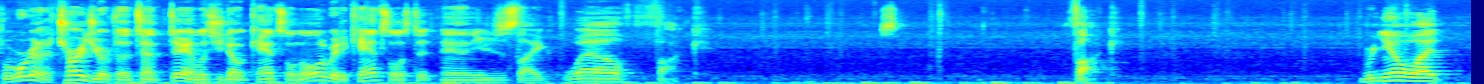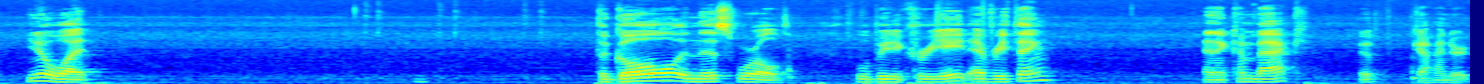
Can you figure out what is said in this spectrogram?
but we're gonna charge you up to the tenth day unless you don't cancel. And the only way to cancel is to, and then you're just like, well, fuck, Just fuck. You know what? You know what? The goal in this world will be to create everything, and then come back. Oop, got hundred,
